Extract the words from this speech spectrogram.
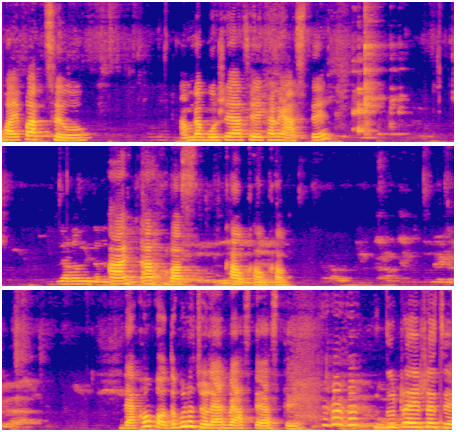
ভয় পাচ্ছে ও। আমরা বসে আছি এখানে আসতে। আয়, আহ, বাস, খাও খাও খাও। দেখো কতগুলো চলে আসবে আস্তে আস্তে। দুটো এসেছে।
